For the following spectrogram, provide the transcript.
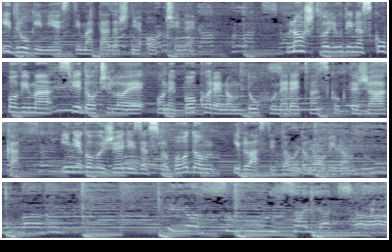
i drugim mjestima tadašnje općine. Mnoštvo ljudi na skupovima svjedočilo je o nepokorenom duhu neretvanskog težaka i njegovoj želji za slobodom i vlastitom domovinom. I od sunca jača.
